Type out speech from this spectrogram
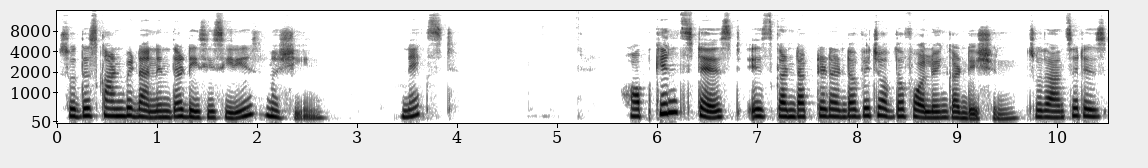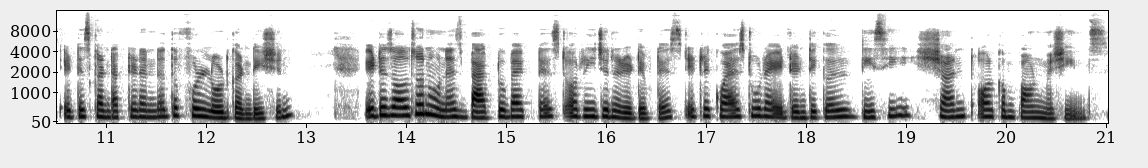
So this can't be done in the DC series machine. Next. Hopkins test is conducted under which of the following condition? So the answer is it is conducted under the full load condition. It is also known as back-to-back test or regenerative test. It requires two identical DC, shunt or compound machines.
